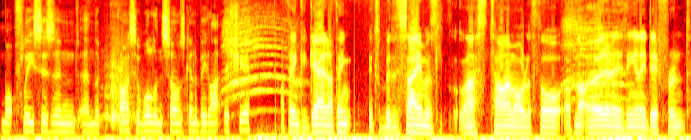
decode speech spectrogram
what fleeces and, and the price of wool and so on is going to be like this year? I think again, I think it'll be the same as last time. I would have thought. I've not heard anything any different.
